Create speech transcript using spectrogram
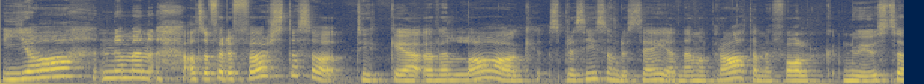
Ja, nej men alltså för det första så tycker jag överlag, precis som du säger, att när man pratar med folk nu just så,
